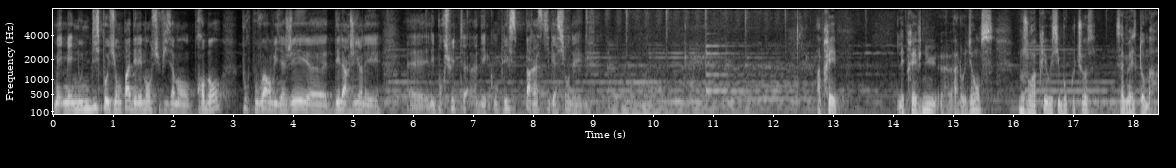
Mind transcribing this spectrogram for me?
mais, nous ne disposions pas d'éléments suffisamment probants pour pouvoir envisager euh, d'élargir les, poursuites à des complices par instigation des faits. Après, les prévenus à l'audience nous ont appris aussi beaucoup de choses. Samuel Thomas,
